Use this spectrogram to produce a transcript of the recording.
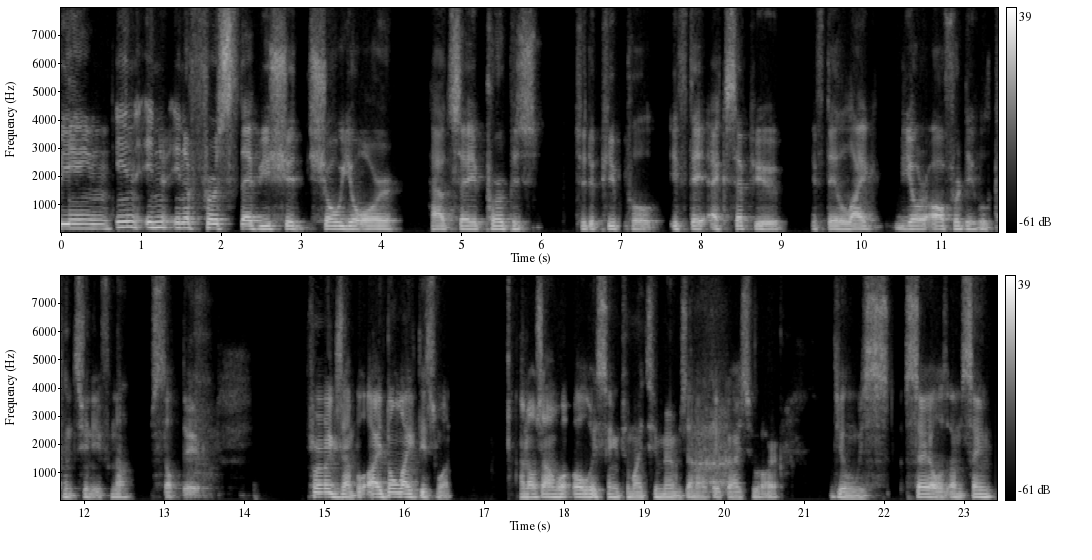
being in in in a first step you should show your how to say purpose to the people if they accept you if they like your offer they will continue if not stop there for example i don't like this one and also i'm always saying to my team members and other guys who are dealing with sales i'm saying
